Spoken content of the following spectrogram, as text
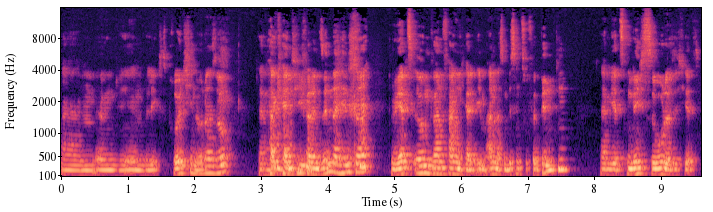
ähm, irgendwie ein belegtes Brötchen oder so. Da war kein tieferen Sinn dahinter. Und jetzt irgendwann fange ich halt eben an, das ein bisschen zu verbinden. Ähm, jetzt nicht so, dass ich jetzt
